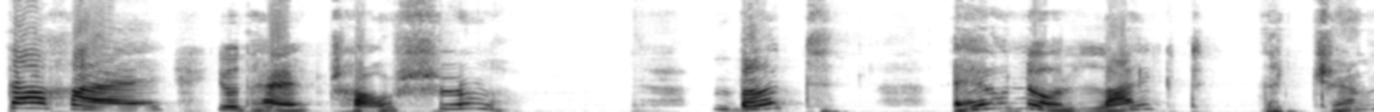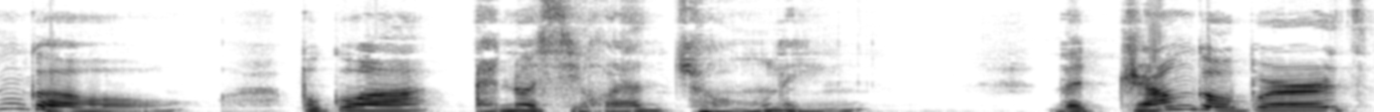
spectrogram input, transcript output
大海又太潮湿了。But Elno liked the jungle，不过艾诺喜欢丛林。 the jungle birds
